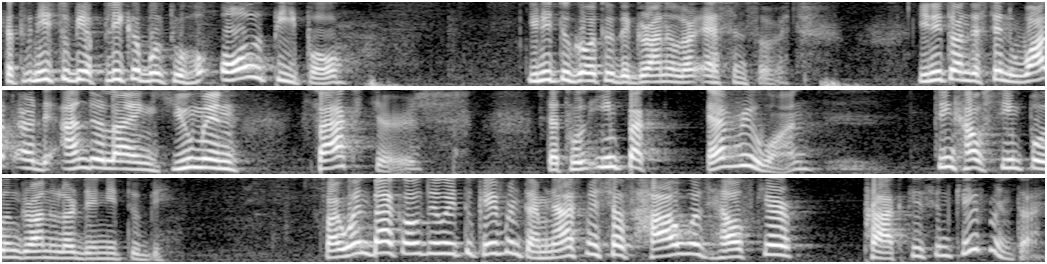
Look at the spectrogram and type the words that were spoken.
that needs to be applicable to all people, you need to go to the granular essence of it. You need to understand what are the underlying human factors that will impact everyone. Think how simple and granular they need to be. So I went back all the way to caveman time and asked myself, how was healthcare practiced in caveman time?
